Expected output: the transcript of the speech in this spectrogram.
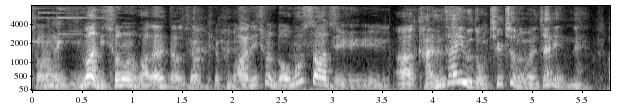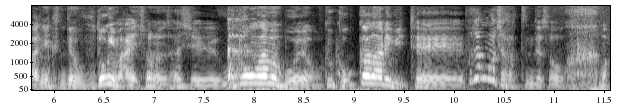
저는 한 22,000원을 받아야 된다고 생각해요. 12,000원 너무 싸지. 아 간사이 우동 7,500원짜리 있네. 아니 근데 우동이 12,000원 사실. 우동 하면 뭐예요? 그 고가 다리 밑에 포장마차 같은 데서 하, 막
